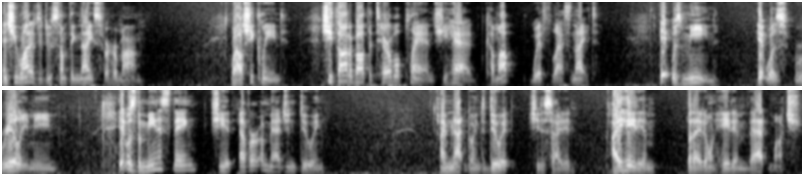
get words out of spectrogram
and she wanted to do something nice for her mom. While she cleaned, she thought about the terrible plan she had come up with last night. It was mean. It was really mean. It was the meanest thing she had ever imagined doing. I'm not going to do it, she decided. I hate him, but I don't hate him that much.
